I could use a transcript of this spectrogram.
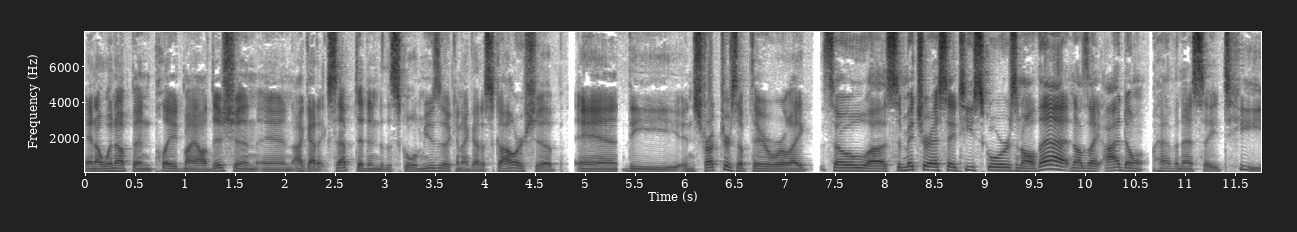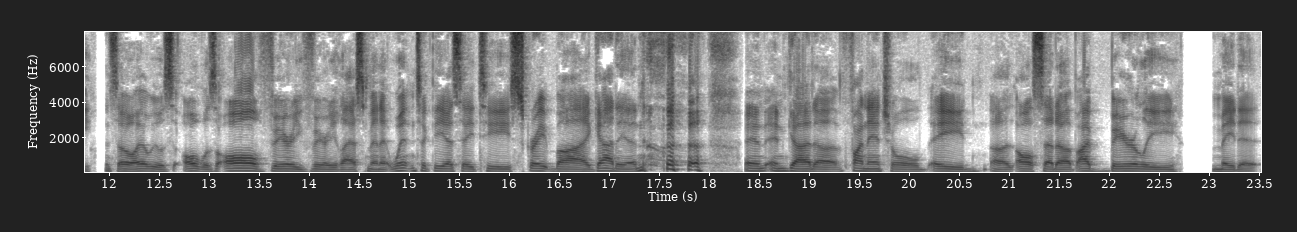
and I went up and played my audition, and I got accepted into the School of Music, and I got a scholarship. And the instructors up there were like, "So uh, submit your SAT scores and all that," and I was like, "I don't have an SAT," and so it was all was all very very last minute. Went and took the SAT, scraped by, got in, and and got uh, financial aid uh, all set up. I barely made it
